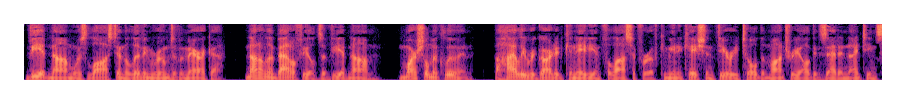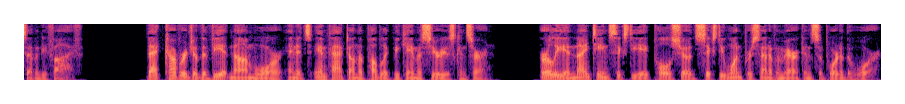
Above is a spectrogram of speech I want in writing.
Vietnam was lost in the living rooms of America, not on the battlefields of Vietnam, Marshall McLuhan, a highly regarded Canadian philosopher of communication theory, told the Montreal Gazette in 1975. That coverage of the Vietnam War and its impact on the public became a serious concern. Early in 1968, polls showed 61% of Americans supported the war.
